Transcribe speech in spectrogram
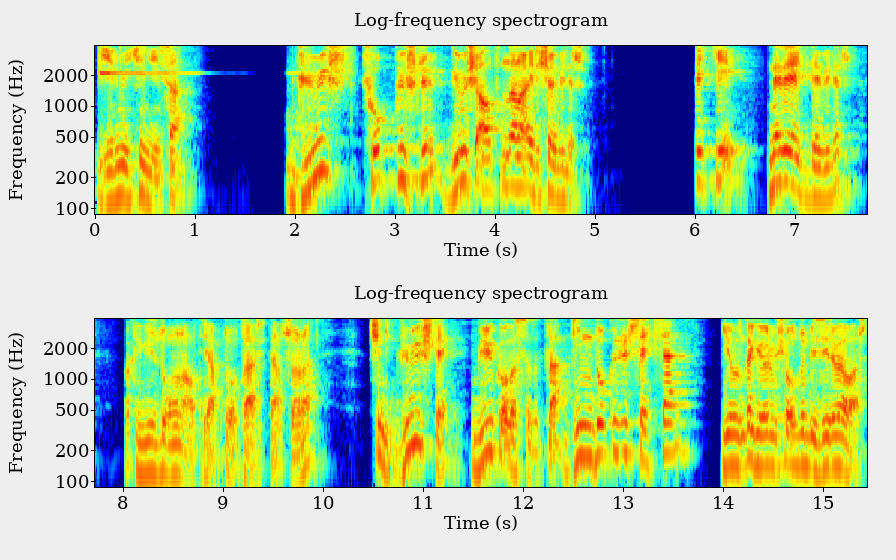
22 Nisan gümüş çok güçlü, gümüş altından ayrışabilir. Peki nereye gidebilir? Bakın %16 yaptı o tarihten sonra. Şimdi gümüşte büyük olasılıkla 1980 yılında görmüş olduğu bir zirve var.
